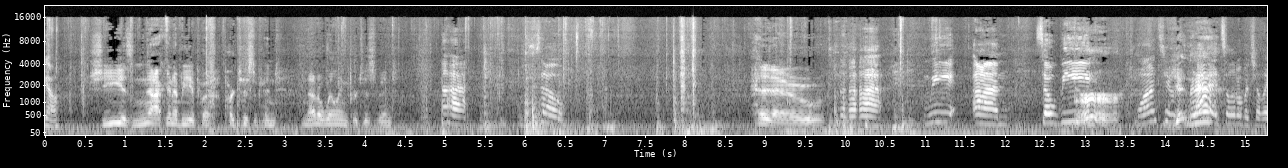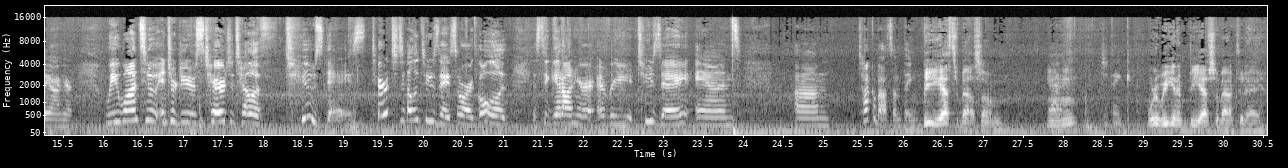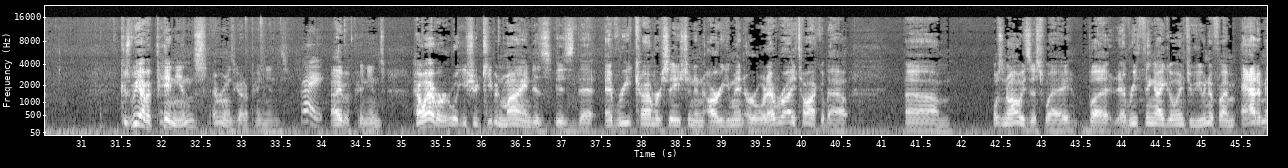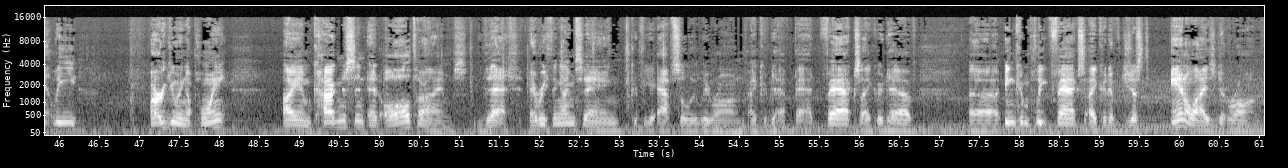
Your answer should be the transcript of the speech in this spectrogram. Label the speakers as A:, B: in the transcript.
A: Go.
B: She is not going to be a participant, not a willing participant.
A: so
B: Hello.
A: we um so we
B: Brr.
A: want to
B: Getting there?
A: yeah it's a little bit chilly out here. We want to introduce Terra Tutella Tuesdays. Terra Tutella Tuesday. So our goal is, is to get on here every Tuesday and um, talk about something.
B: BS about something.
A: Yeah.
B: hmm
A: What do you think?
B: What are we going to BS about today? Because we have opinions. Everyone's got opinions.
A: Right.
B: I have opinions. However, what you should keep in mind is is that every conversation and argument or whatever I talk about um, wasn't always this way. But everything I go into, even if I'm adamantly arguing a point, I am cognizant at all times that everything I'm saying could be absolutely wrong. I could have bad facts. I could have uh, incomplete facts. I could have just analyzed it wrong.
